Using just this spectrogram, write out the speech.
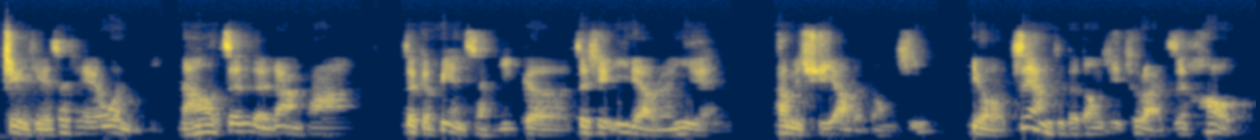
解决这些问题，然后真的让它这个变成一个这些医疗人员他们需要的东西，有这样子的东西出来之后，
